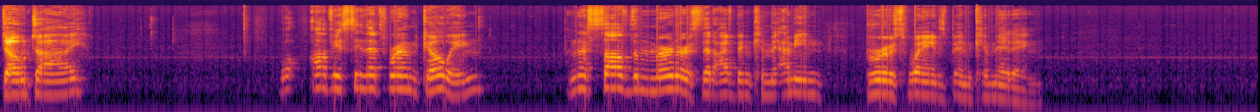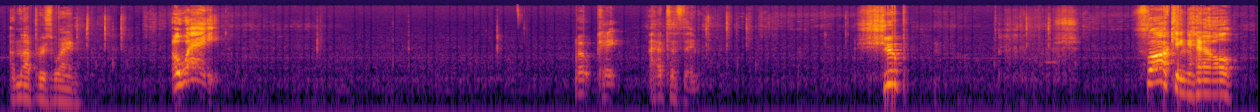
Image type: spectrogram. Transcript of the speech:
Don't I? Well, obviously that's where I'm going. I'm gonna solve the murders that I've been commit. I mean, Bruce Wayne's been committing. I'm not Bruce Wayne. Wait. Okay, that's a thing. Shoop. Sh- Fucking hell.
